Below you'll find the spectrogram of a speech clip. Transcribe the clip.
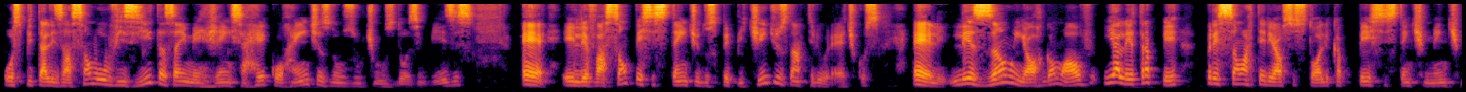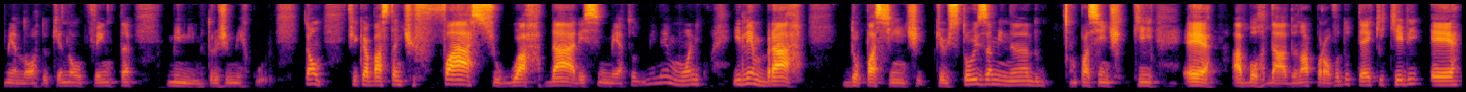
hospitalização ou visitas à emergência recorrentes nos últimos 12 meses. E, elevação persistente dos peptídeos natriuréticos. L, lesão em órgão-alvo. E a letra P, pressão arterial sistólica persistentemente menor do que 90 milímetros de mercúrio. Então, fica bastante fácil guardar esse método mnemônico e lembrar do paciente que eu estou examinando, um paciente que é abordado na prova do TEC, que ele é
